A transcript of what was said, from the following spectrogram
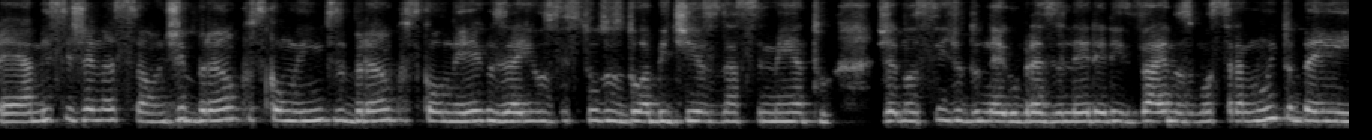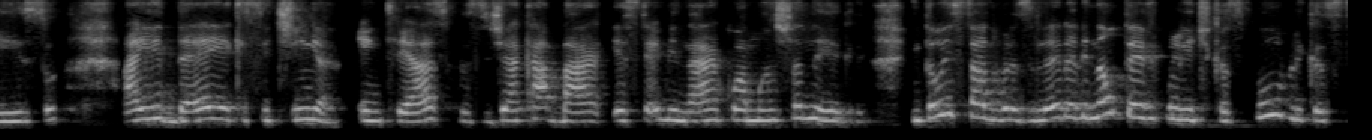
é, a miscigenação de brancos com índios, brancos com negros, aí os estudos do Abdias Nascimento, genocídio do negro brasileiro, ele vai nos mostrar muito bem isso. A ideia que se tinha, entre aspas, de acabar, exterminar com a mancha negra. Então, o Estado brasileiro ele não teve políticas públicas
